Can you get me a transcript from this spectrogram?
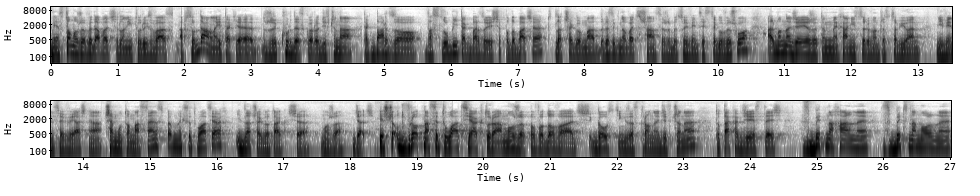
Więc to może wydawać się dla niektórych z Was absurdalne i takie, że kurde, skoro dziewczyna tak bardzo Was lubi, tak bardzo jej się podobacie, to dlaczego ma rezygnować z szansy, żeby coś więcej z tego wyszło? Ale mam nadzieję, że ten mechanizm, który Wam przedstawiłem, mniej więcej wyjaśnia, czemu to ma sens w pewnych sytuacjach i dlaczego tak się może dziać. Jeszcze odwrotna sytuacja, która może powodować ghosting ze strony dziewczyny, to taka, gdzie jesteś zbyt nachalny, zbyt namolny,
